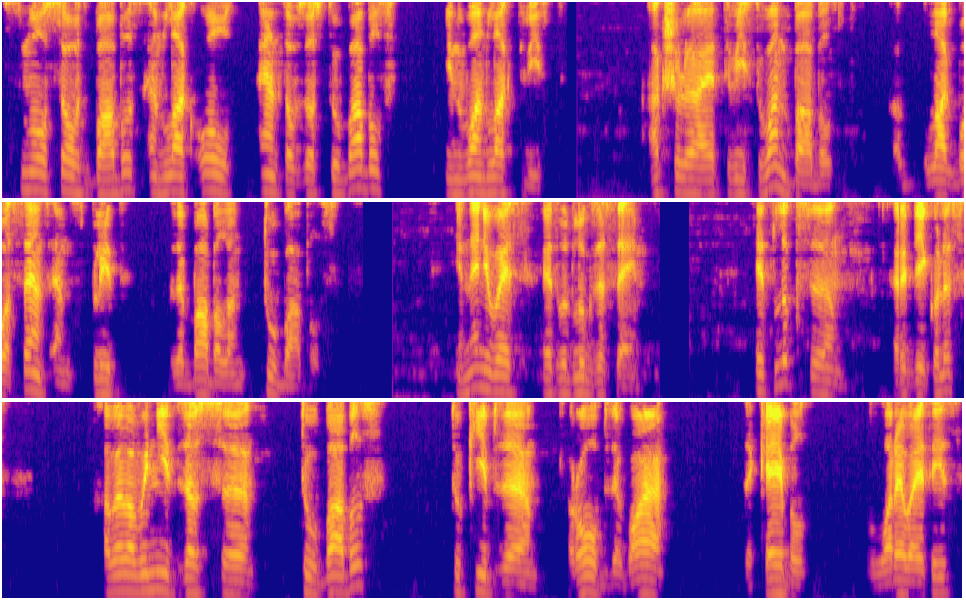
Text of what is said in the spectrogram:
small soft bubbles and lock all ends of those two bubbles in one lock twist. Actually I twist one bubble, lock both ends and split the bubble on two bubbles. In any ways it would look the same. It looks um, ridiculous. However, we need those uh, two bubbles to keep the rope, the wire, the cable, whatever it is,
